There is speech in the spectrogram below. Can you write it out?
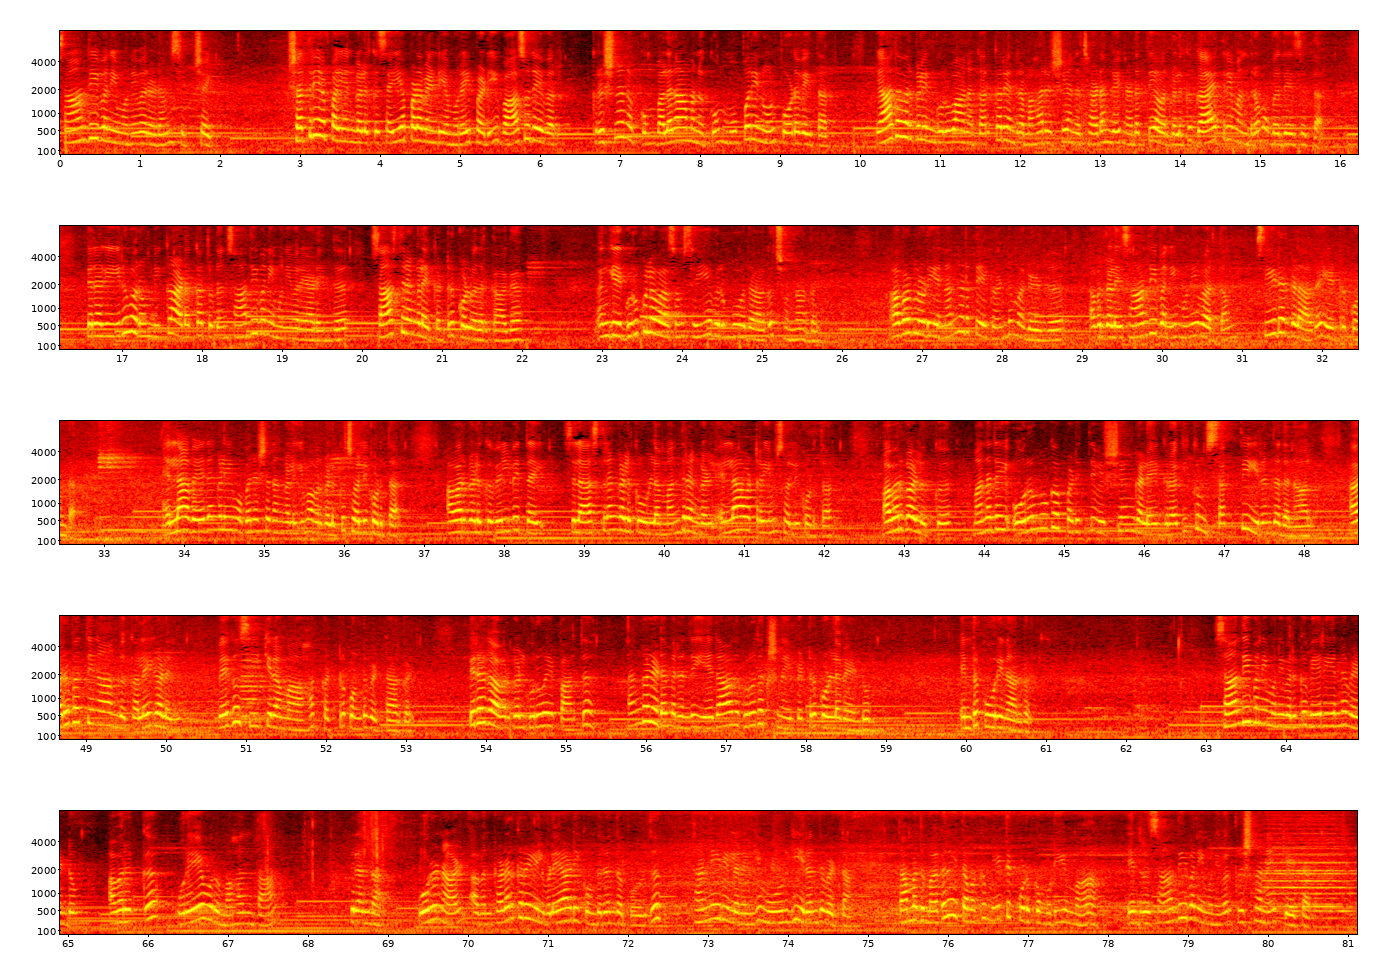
சாந்தீபனி முனிவரிடம் சிக்ஷை. க்ஷத்ரிய பையன்களுக்கு செய்யப்பட வேண்டிய முறைப்படி வாசுதேவர் கிருஷ்ணனுக்கும் பலராமனுக்கும் முப்பரி நூல் போட வைத்தார். யாதவர்களின் குருவான கர்க்கர் என்ற மகரிஷி அந்த சடங்கை நடத்தி அவர்களுக்கு காயத்ரி மந்திரம் உபதேசித்தார். பிறகு இருவரும் மிக்க அடக்கத்துடன் சாந்திவனி முனிவரை அடைந்து சாஸ்திரங்களை கற்றுக்கொள்வதற்காக அங்கே குருகுலவாசம் செய்ய விரும்புவதாக சொன்னார்கள். அவர்களுடைய நன்னடத்தையை கண்டு மகிழ்ந்து அவர்களை சாந்தீபனி முனிவர்த்தம் சீடர்களாக ஏற்றுக்கொண்டார். எல்லா வேதங்களையும் உபனிஷதங்களையும் அவர்களுக்கு சொல்லிக் கொடுத்தார். அவர்களுக்கு வில்வித்தை சில அஸ்திரங்களுக்கு உள்ள மந்திரங்கள் எல்லாவற்றையும் சொல்லிக் கொடுத்தார். அவர்களுக்கு மனதை ஒருமுகப்படுத்தி விஷயங்களை கிரகிக்கும் சக்தி இருந்ததனால் அறுபத்தி நான்கு கலைகளையும் வெகு சீக்கிரமாக கற்றுக்கொண்டு விட்டார்கள். பிறகு அவர்கள் குருவை பார்த்து தங்களிடமிருந்து ஏதாவது குருதட்சிணை பெற்றுக்கொள்ள வேண்டும் என்று கூறினார்கள். சாந்தீபனி முனிவருக்கு வேறு என்ன வேண்டும்? அவருக்கு ஒரே ஒரு மகன்தான் பிறந்தான். ஒரு நாள் அவன் கடற்கரையில் விளையாடி கொண்டிருந்த பொழுது தண்ணீரில் இறங்கி மூழ்கி இறந்து விட்டான். தமது மகனை தமக்கு மீட்டுக் கொடுக்க முடியுமா? என்று சாந்தீபனி முனிவர் கிருஷ்ணனை கேட்டார்.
